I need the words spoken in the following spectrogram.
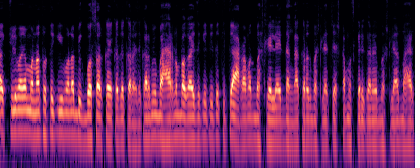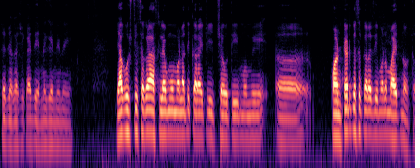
ॲक्च्युली माझ्या मनात होतं की मला बिग बॉससारखं एखादं करायचं. कारण मी बाहेरनं बघायचं की तिथं किती आरामात बसलेले आहेत दंगा करत बसल्या चेष्टा मस्करी करत बसल्यात बाहेरच्या जगाशी काय देणं घेणे नाही. या गोष्टी सगळ्या असल्यामुळं मला ती करायची इच्छा होती. मग मी कॉन्टॅक्ट कसं करायचं हे मला माहीत नव्हतं.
